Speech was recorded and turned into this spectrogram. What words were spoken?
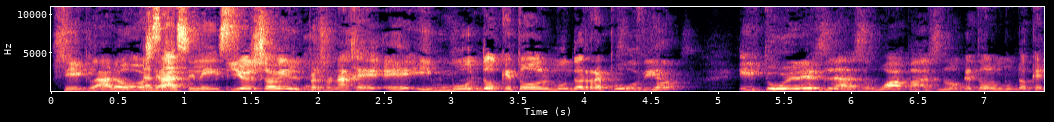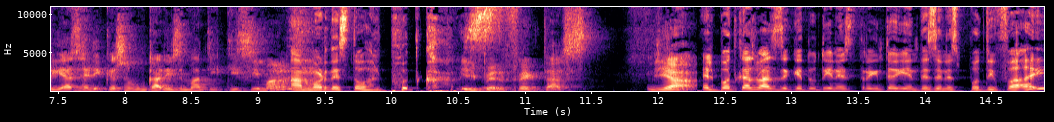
Sí, claro. O Las sea, Ashleys. yo soy el personaje eh, inmundo que todo el mundo repudia. Y tú eres las guapas, ¿no? Que todo el mundo quería ser y que son carismatiquísimas Amor de esto al podcast. y perfectas. Ya. El podcast va de que tú tienes 30 oyentes en Spotify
